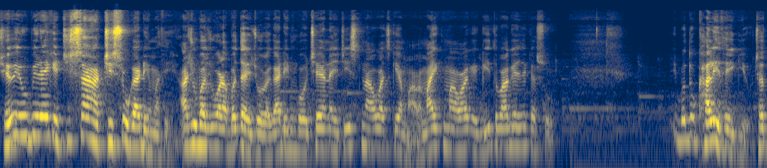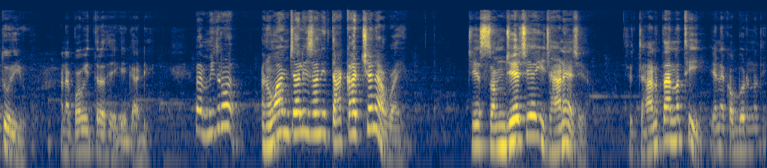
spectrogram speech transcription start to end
જેવી ઊભી રાખી ચીસા ચીસું ગાડીમાંથી. આજુબાજુવાળા બધાય જોવે, ગાડીમાં કોઈ છે નહીં, ચીસના અવાજ કેમ આવે? માઇકમાં વાગે, ગીત વાગે છે કે શું? એ બધું ખાલી થઈ ગયું, જતું રહ્યું અને પવિત્ર થઈ ગઈ ગાડી. એટલે મિત્રો, હનુમાન ચાલીસાની તાકાત છે ને ભાઈ? જે સમજે છે એ જાણે છે. જે જાણતા નથી એને ખબર નથી.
